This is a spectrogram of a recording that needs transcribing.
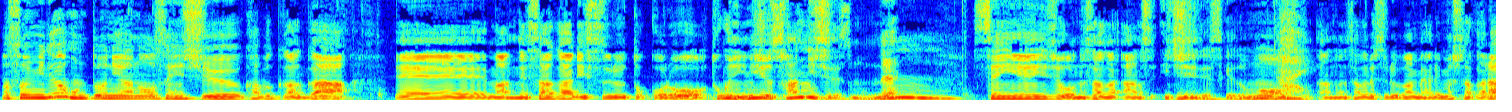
まあ、そういう意味では本当にあの、先週株価が、ええー、まあ、値下がりするところを、特に23日ですもんね。うん、1000円以上値下がり、あの、一時ですけども、はい、あの、値下がりする場面ありましたから、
